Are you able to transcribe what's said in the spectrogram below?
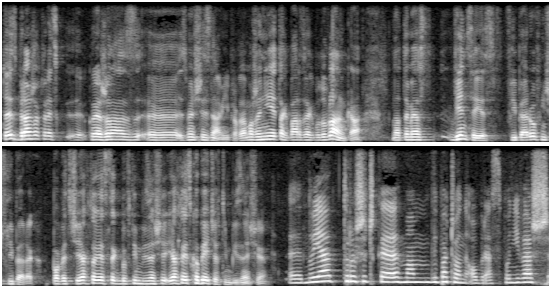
to jest branża, która jest e, kojarzona z, e, z mężczyznami, prawda? Może nie tak bardzo jak budowlanka, natomiast więcej jest fliperów niż fliperek. Powiedzcie, jak to jest jakby w tym biznesie, jak to jest kobiecie w tym biznesie? E, No ja troszeczkę mam wypaczony obraz, ponieważ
